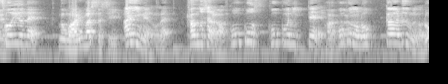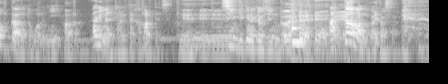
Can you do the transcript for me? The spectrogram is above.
え そういうねのもありましたしアニメのね感動したのが高校高校に行って、はいはい。高校のロッカールームのロッカーのところに、はアニメのキャラクター書かれてるんですよ。進撃の巨人の。え アッカーマンと書いてました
